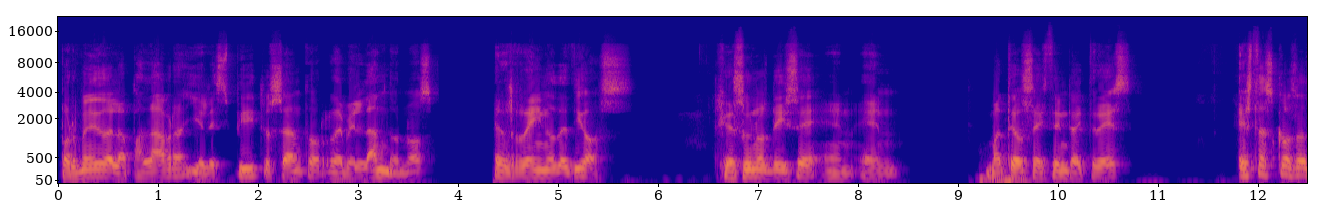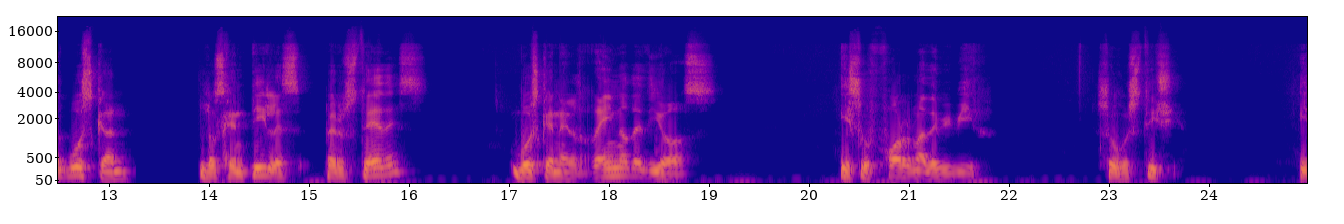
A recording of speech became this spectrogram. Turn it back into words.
por medio de la palabra y el Espíritu Santo revelándonos el reino de Dios. Jesús nos dice en, en Mateo 6:33, estas cosas buscan los gentiles, pero ustedes busquen el reino de Dios y su forma de vivir, su justicia y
